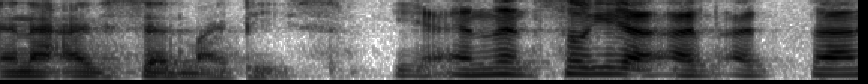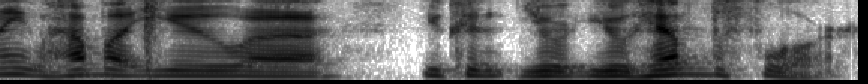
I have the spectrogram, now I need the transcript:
And I- I've said my piece. Yeah, and then so yeah, I, I, Donnie, how about you? Uh, you can you you have the floor.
